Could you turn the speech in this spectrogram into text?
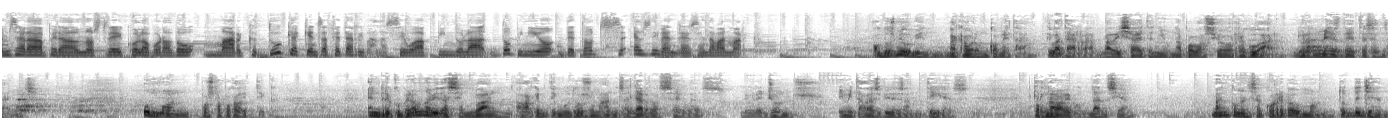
Temps ara per al nostre col·laborador Marc Duc, que ens ha fet arribar la seva píndola d'opinió de tots els divendres. Endavant, Marc. El 2020 va caure un cometa i la Terra va deixar de tenir una població regular durant més de 300 anys. Un món postapocalíptic. En recuperar una vida semblant a la que hem tingut els humans al llarg dels segles, viure junts, imitar les vides antigues, tornava a haver abundància, van començar a córrer pel món tot de gent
